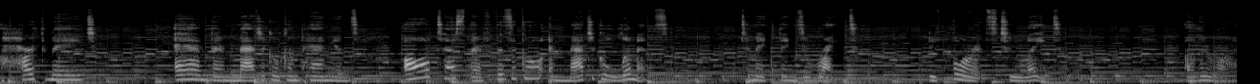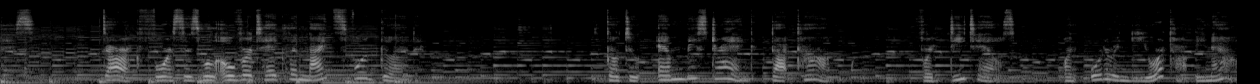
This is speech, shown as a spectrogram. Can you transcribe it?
a hearth mage, and their magical companions all test their physical and magical limits to make things right before it's too late. Otherwise, dark forces will overtake the knights for good. Go to mbstrang.com for details on ordering your copy now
